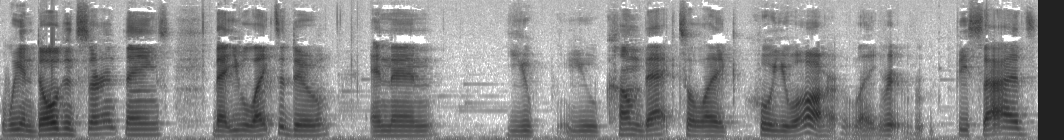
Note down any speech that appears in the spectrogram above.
we indulge in certain things that you like to do, and then you you come back to like who you are. Like re- besides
